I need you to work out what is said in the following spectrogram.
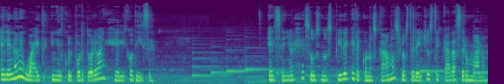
Elena de White en el colportor evangélico dice, El Señor Jesús nos pide que reconozcamos los derechos de cada ser humano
